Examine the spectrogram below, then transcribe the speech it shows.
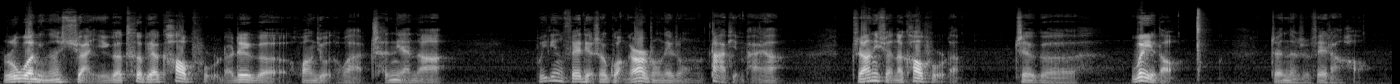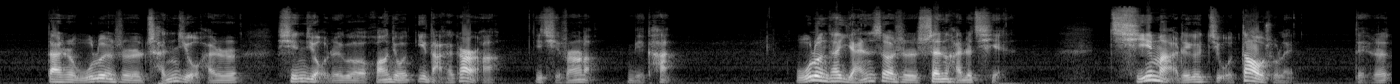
如果你能选一个特别靠谱的这个黄酒的话，陈年的啊，不一定非得是广告中那种大品牌啊，只要你选的靠谱的，这个味道 真的是非常好。但是无论是陈酒还是新酒，这个黄酒一打开盖儿啊，一起封了，你得看，无论它颜色是深还是浅，起码这个酒倒出来。得是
